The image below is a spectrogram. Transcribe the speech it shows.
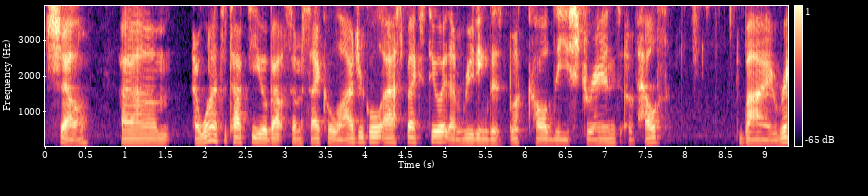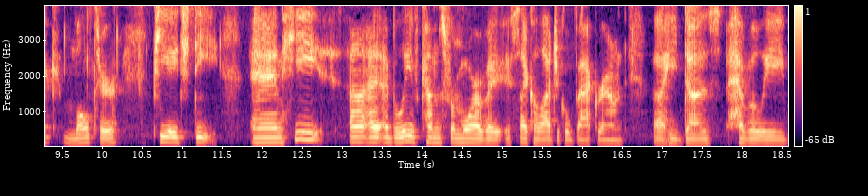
shell, um, I wanted to talk to you about some psychological aspects to it. I'm reading this book called The Strands of Health by Rick Malter, PhD. And he, uh, I, I, believe, comes from more of a, a psychological background. Uh, he does heavily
